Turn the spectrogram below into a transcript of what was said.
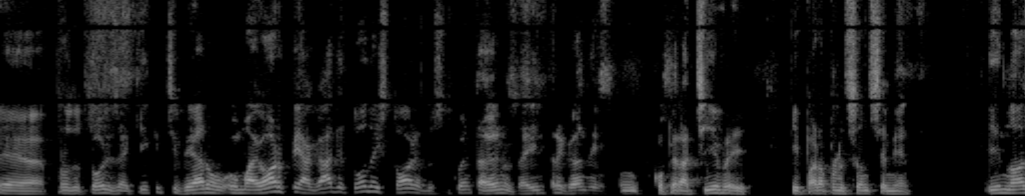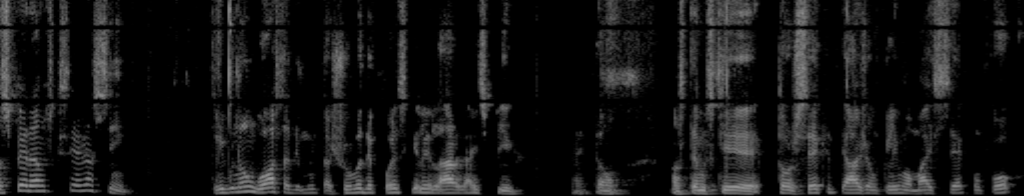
é, produtores aqui que tiveram o maior pH de toda a história dos 50 anos aí entregando em, em cooperativa e, e, para a produção de semente. E nós esperamos que seja assim. O trigo não gosta de muita chuva depois que ele larga a espiga. Né? Então, nós temos que torcer que haja um clima mais seco um pouco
